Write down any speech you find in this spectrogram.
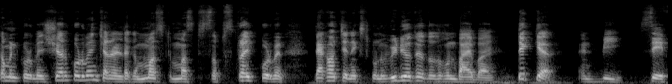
কমেন্ট করবেন শেয়ার করবেন চ্যানেলটাকে মাস্ট মাস্ট সাবস্ক্রাইব করবেন। দেখা হচ্ছে নেক্সট কোনো ভিডিওতে ততক্ষণ bye bye take care and be safe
